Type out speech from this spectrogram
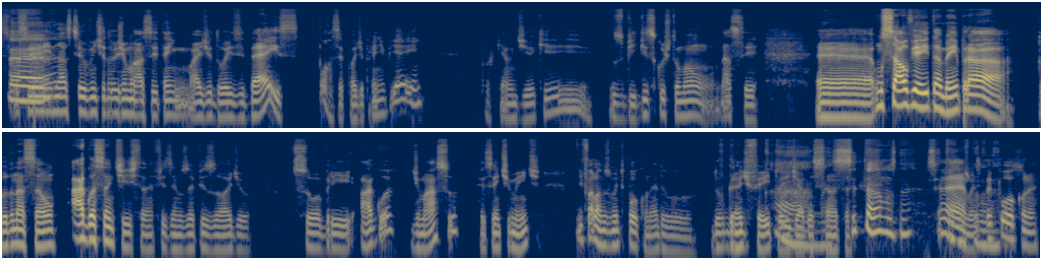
Se é... você nasceu 22 de março e tem mais de 2 e 10, porra, você pode ir pra NBA, hein? Porque é um dia que os bigs costumam nascer. É... um salve aí também para toda a nação Água Santista, né? Fizemos um episódio sobre água de março recentemente e falamos muito pouco, né, do, do grande feito ah, aí de Água Santa. Citamos, né? É, mas foi pouco, né?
